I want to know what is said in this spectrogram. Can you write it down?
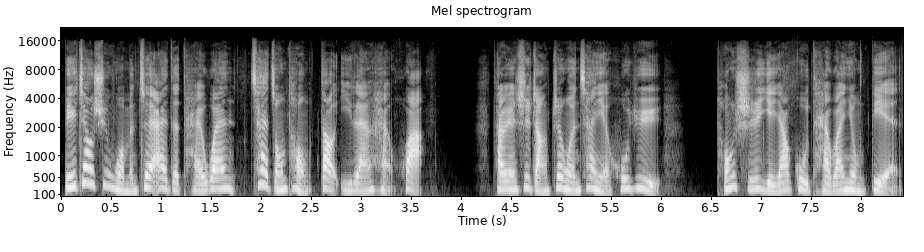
别教训我们最爱的台湾。蔡总统到宜兰喊话。桃园市长郑文灿也呼吁，同时也要顾台湾用电。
